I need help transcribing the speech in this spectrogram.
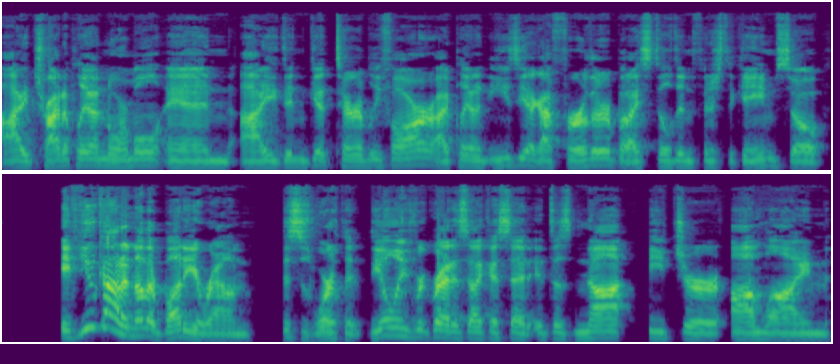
I try to play on normal, and I didn't get terribly far. I played on easy. I got further, but I still didn't finish the game. So if you got another buddy around, this is worth it. The only regret is, like I said, it does not feature online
